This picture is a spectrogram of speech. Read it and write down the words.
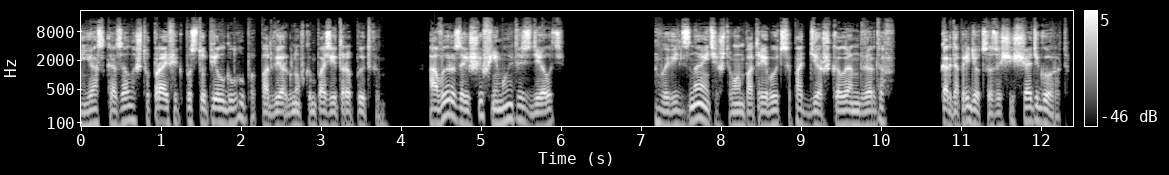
Я сказала, что Прайфик поступил глупо, подвергнув композитора пыткам, а вы разрешив ему это сделать. Вы ведь знаете, что вам потребуется поддержка Лендвердов, когда придется защищать город.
